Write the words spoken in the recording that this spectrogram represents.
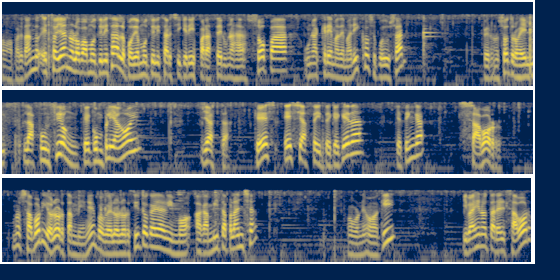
Vamos apretando. Esto ya no lo vamos a utilizar, lo podíamos utilizar si queréis para hacer una sopa, una crema de marisco, se puede usar. Pero nosotros, la función que cumplían hoy, ya está. Que es ese aceite que queda, que tenga sabor. No, sabor y olor también, ¿eh? porque el olorcito que hay ahora mismo a gambita plancha, lo ponemos aquí, y vais a notar el sabor,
